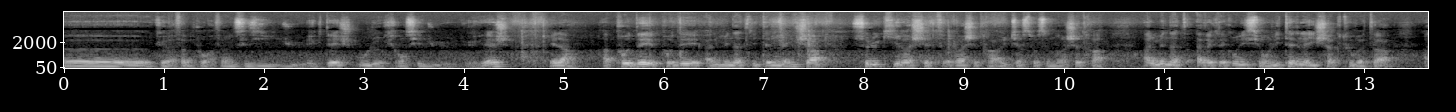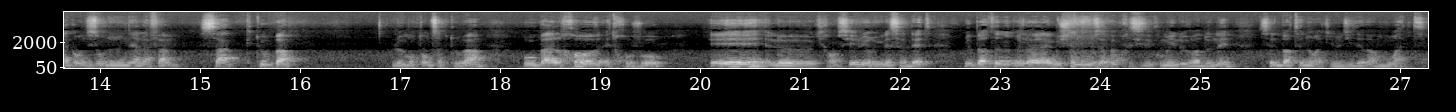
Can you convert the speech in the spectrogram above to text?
euh, que la femme pourra faire une saisie du Ekdesh ou le créancier du, du Ekdesh. Et là, Apodé, Podé, Almenat, Liten, Laïcha, celui qui rachète, rachètera, tierce personne rachètera Almenat avec la condition Liten, Laïcha, Ktuvata, à condition de donner à la femme sa Ktuba, le montant de sa Ktuba, ou Balchov et Trovo, et le créancier lui régler sa dette le la, la Mishnah ne nous a pas précisé combien il devra donner, c'est le Barthénora qui nous dit d'avoir moite.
